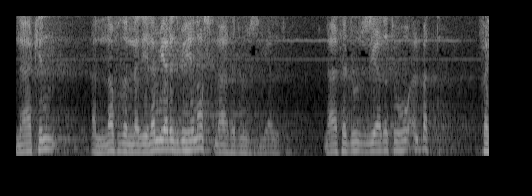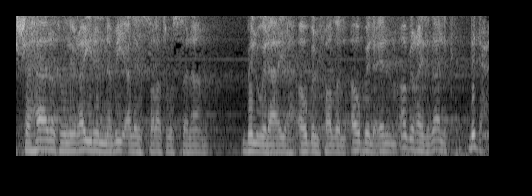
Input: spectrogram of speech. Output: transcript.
لكن اللفظ الذي لم يرد به نص لا تجوز زيادته لا تجوز زيادته البتة. فالشهادة لغير النبي عليه الصلاة والسلام بالولاية أو بالفضل أو بالعلم أو بغير ذلك بدعة.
